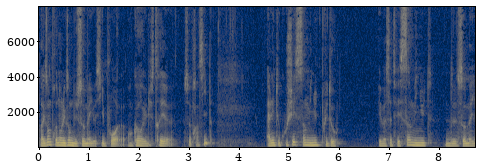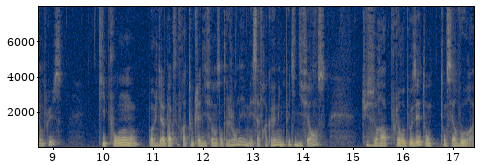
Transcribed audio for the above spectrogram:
Par exemple, prenons l'exemple du sommeil aussi pour euh, encore illustrer euh, ce principe. Aller te coucher 5 minutes plus tôt. Et bien ça te fait 5 minutes de sommeil en plus qui pourront, bon, je dirais pas que ça fera toute la différence dans ta journée, mais ça fera quand même une petite différence. Tu seras plus reposé, ton, ton cerveau aura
